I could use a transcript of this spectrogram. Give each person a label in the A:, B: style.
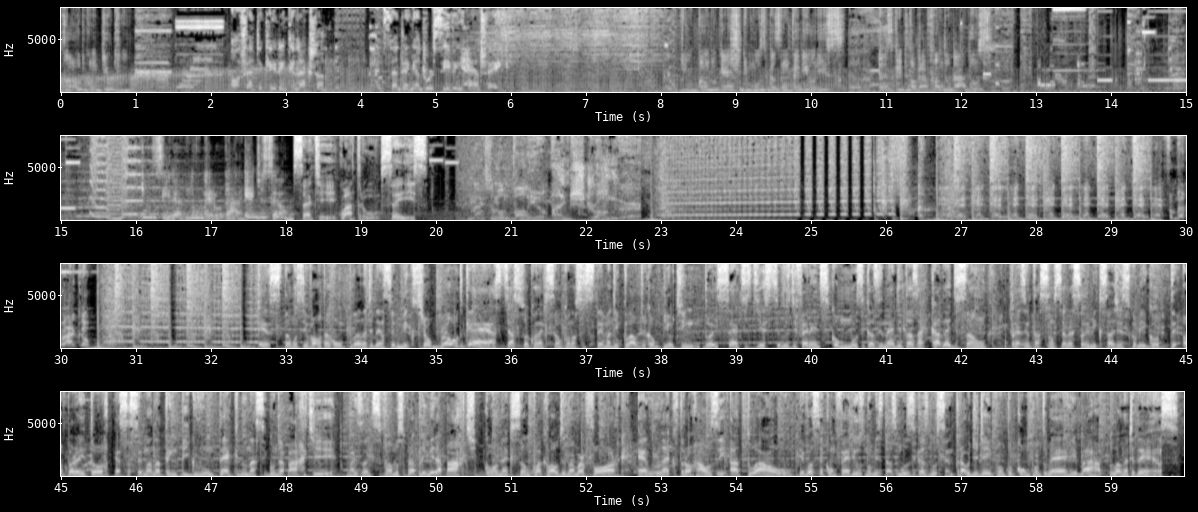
A: cloud computing.
B: Authenticating connection. Sending and receiving handshake.
A: Limpando cache de músicas anteriores. Tá Descriptografando dados.
C: Insira número da edição:
D: 7, 4, 6.
E: Maximum volume. I'm stronger. that, that, that from the rack
D: Estamos de volta com o Planet Dance Mix Show Broadcast, a sua conexão com o nosso sistema de cloud computing. Dois sets de estilos diferentes com músicas inéditas a cada edição. Apresentação, seleção e mixagens comigo, The Operator. Essa semana tem Big Room Techno na segunda parte. Mas antes, vamos para a primeira parte. Conexão com a Cloud Number 4, Electro House atual. E você confere os nomes das músicas no centraldj.com.br barra Planet Dance.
